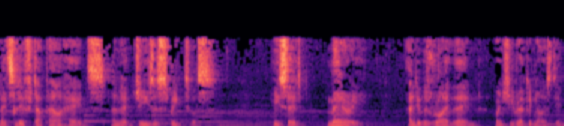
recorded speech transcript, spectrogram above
Let's lift up our heads and let Jesus speak to us. He said, Mary, and it was right then when she recognized him.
